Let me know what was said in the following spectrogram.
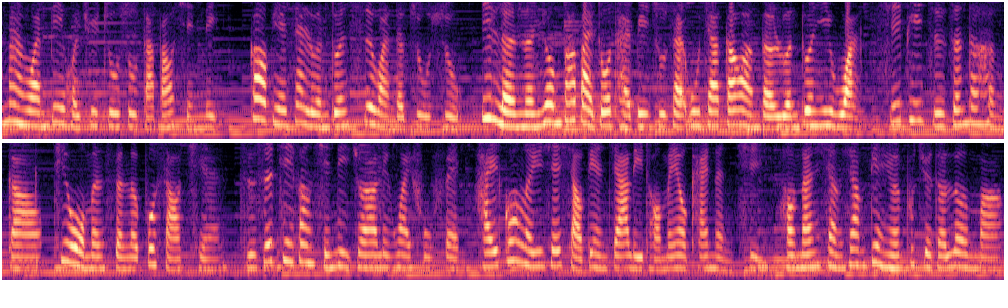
采买完毕，回去住宿打包行李，告别在伦敦四晚的住宿，一人能用八百多台币住在物价高昂的伦敦一晚，CP 值真的很高，替我们省了不少钱。只是寄放行李就要另外付费，还逛了一些小店家，里头没有开冷气，好难想象店员不觉得热吗？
